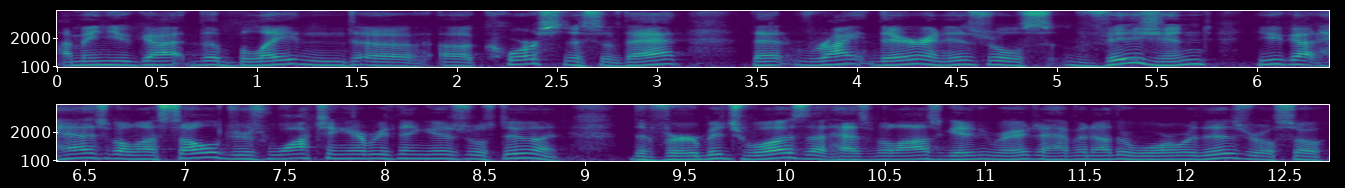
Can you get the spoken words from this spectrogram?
I mean, you got the blatant uh, uh, coarseness of that, that right there in Israel's vision, you got Hezbollah soldiers watching everything Israel's doing. The verbiage was that Hezbollah is getting ready to have another war with Israel. So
